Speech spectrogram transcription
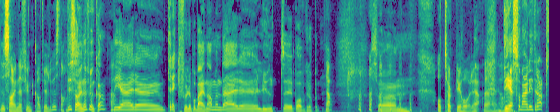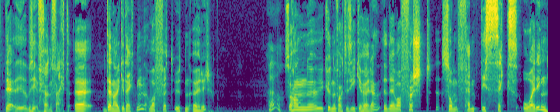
Designet funka tydeligvis, da. Designet funka. Ja. De er uh, trekkfulle på beina, men det er uh, lunt uh, på overkroppen. Ja. Så um, Og tørt i håret. Ja. Det er. Det som er litt rart det, Fun fact. denne arkitekten var født uten ører. Ja. Så han eh, kunne faktisk ikke høre. Det var først som 56-åring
